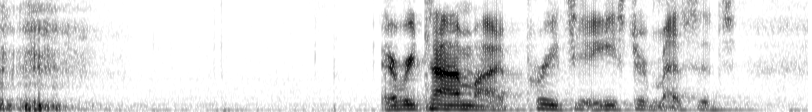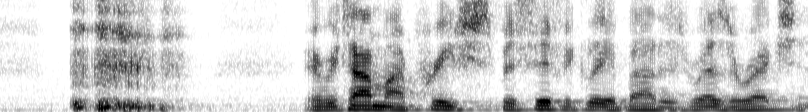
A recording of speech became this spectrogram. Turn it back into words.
Every time I preach an Easter message, every time I preach specifically about his resurrection,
